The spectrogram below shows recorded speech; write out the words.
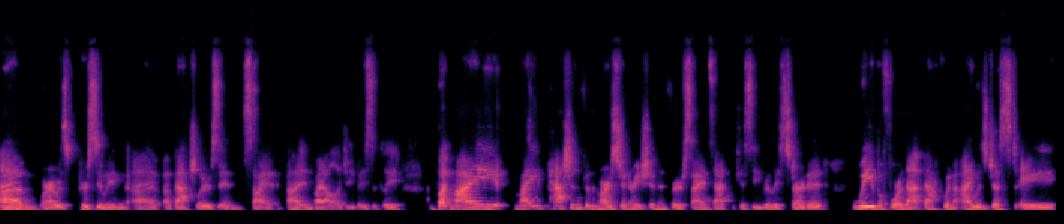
um, where I was pursuing a, a bachelor's in science, uh, in biology, basically. But my my passion for the Mars Generation and for science advocacy really started way before that. Back when I was just a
